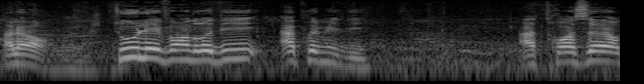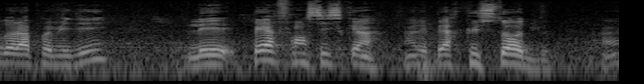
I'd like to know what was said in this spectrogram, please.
Alors, tous les vendredis après-midi, à 3 heures de l'après-midi, les pères franciscains, hein, les pères custodes hein,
